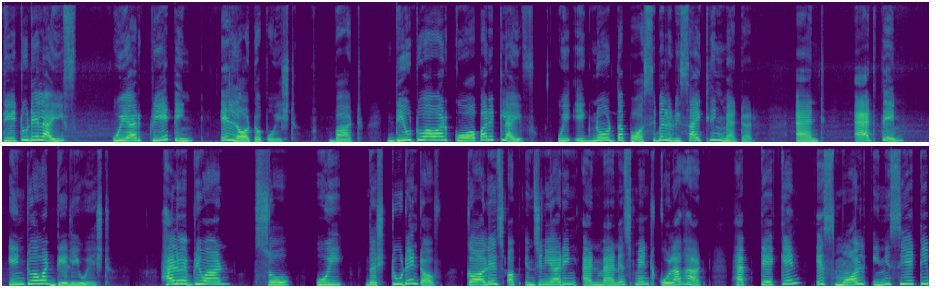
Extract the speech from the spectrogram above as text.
day to day life, we are creating a lot of waste. But due to our cooperate life, we ignore the possible recycling matter and add them into our daily waste. Hello everyone. So we the student of College of Engineering and Management Kolaghat have taken a small initiative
